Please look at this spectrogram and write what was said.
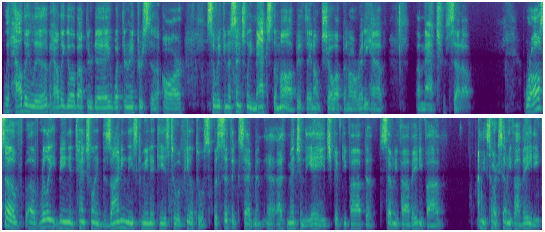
with how they live, how they go about their day, what their interests are, so we can essentially match them up if they don't show up and already have a match set up. We're also uh, really being intentional in designing these communities to appeal to a specific segment. Uh, I mentioned the age 55 to 75, 85 I mean, sorry, 75, 80.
